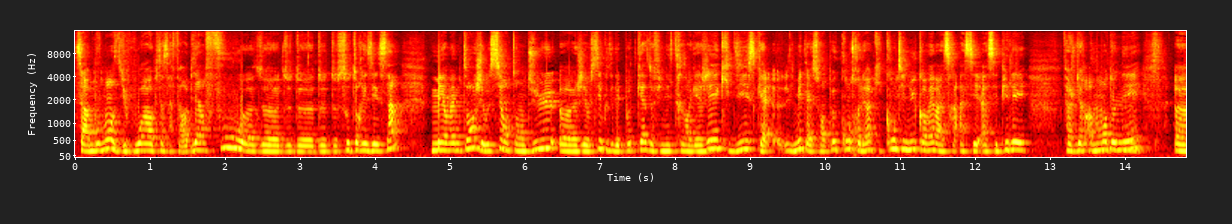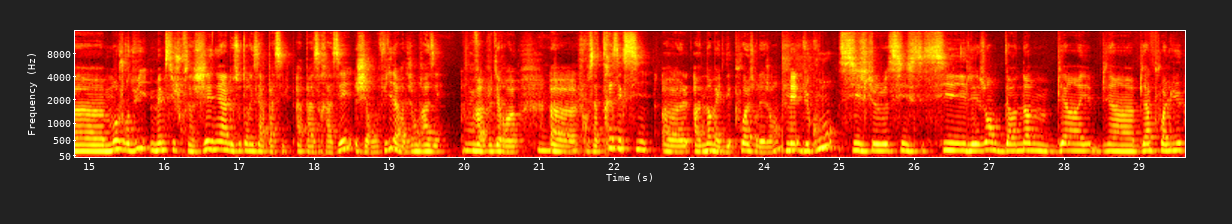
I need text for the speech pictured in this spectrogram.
C'est un mouvement, on se dit waouh, putain, ça fait un bien fou euh, de, de, de, de, s'autoriser ça. Mais en même temps, j'ai aussi entendu, euh, j'ai aussi écouté des podcasts de féministes très engagées qui disent qu'à limite elles sont un peu contre les femmes qui continuent quand même à, se- à s'é- à s'épiler. Enfin, je veux dire, à un moment donné, euh, moi aujourd'hui, même si je trouve ça génial de s'autoriser à pas, à pas se raser, j'ai envie d'avoir des jambes rasées. Enfin, je veux dire, euh, euh, je trouve ça très sexy, euh, un homme avec des poils sur les jambes. Mais du coup, si, je, si, si les jambes d'un homme bien, bien, bien poilu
